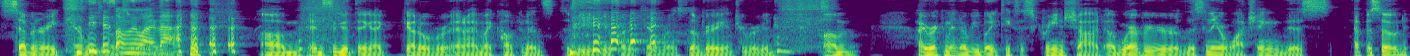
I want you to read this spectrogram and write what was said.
seven or eight cameras. on Something right like now. that. Um, and it's a good thing I got over and I have my confidence to be in front of cameras 'cause I'm very introverted. Um, I recommend everybody takes a screenshot of wherever you're listening or watching this episode,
